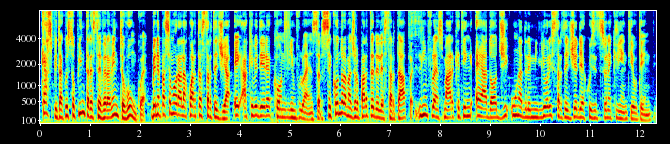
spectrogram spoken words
caspita questo Pinterest è veramente ovunque. Bene, passiamo ora alla quarta strategia e ha a che vedere con gli influencer. Secondo la maggior parte delle startup, l'influence marketing è ad oggi una delle migliori strategie di acquisizione clienti e utenti.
